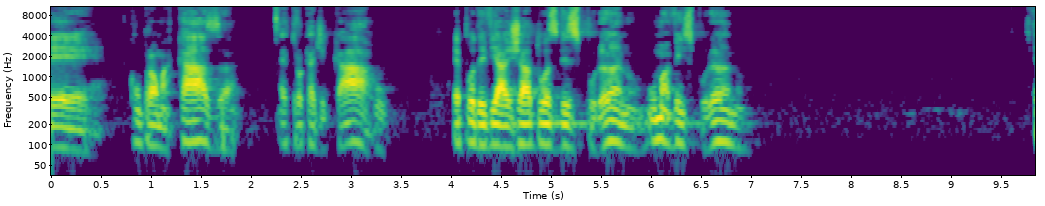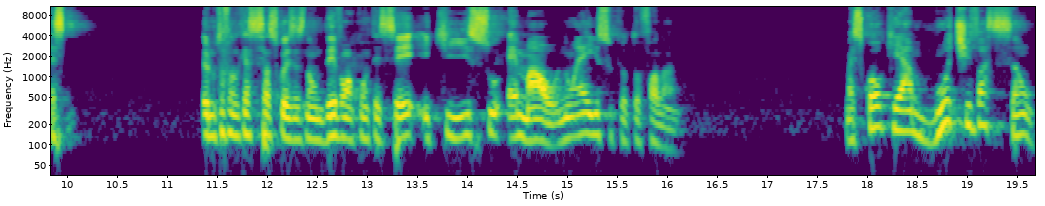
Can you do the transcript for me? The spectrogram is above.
É comprar uma casa? É trocar de carro? É poder viajar duas vezes por ano? Uma vez por ano? Eu não estou falando que essas coisas não devam acontecer e que isso é mal. Não é isso que eu estou falando. Mas qual que é a motivação?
